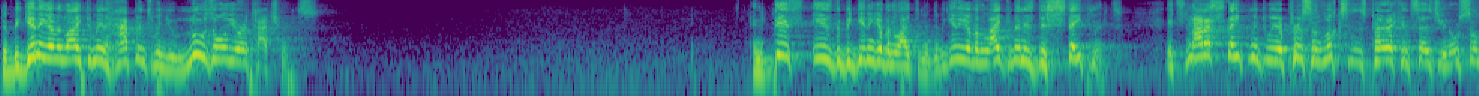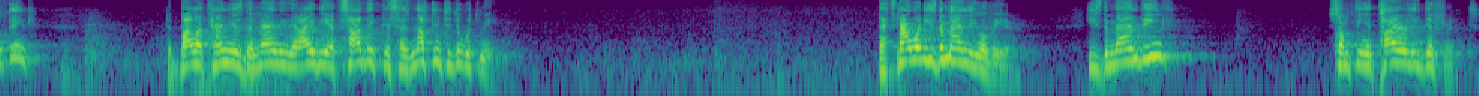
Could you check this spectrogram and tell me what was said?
the beginning of enlightenment happens when you lose all your attachments. And this is the beginning of enlightenment. The beginning of enlightenment is this statement. It's not a statement where a person looks in his parak and says, You know something? The Baal HaTanya is demanding that I be a tzaddik. This has nothing to do with me. That's not what he's demanding over here. He's demanding something entirely different.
